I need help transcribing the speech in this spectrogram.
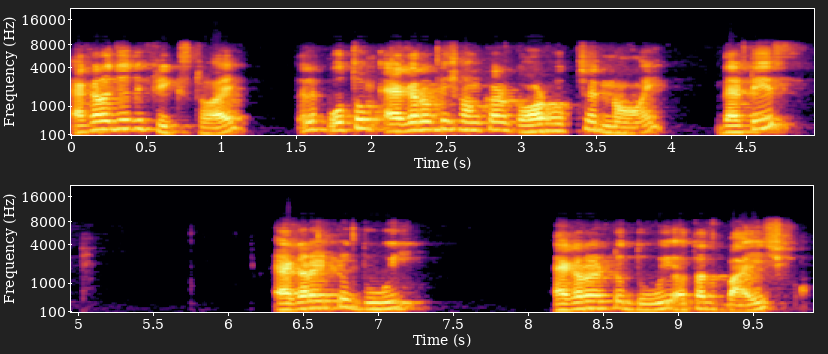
এগারো যদি ফিক্সড হয়, তাহলে প্রথম এগারোটি সংখ্যার গড় হচ্ছে নয় দ্যাট ইজ এগারো ইন্টু দুই, এগারো ইন্টু দুই অর্থাৎ বাইশ কম।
